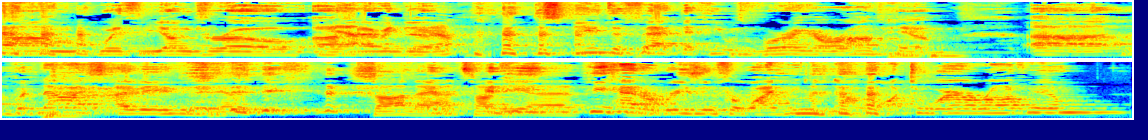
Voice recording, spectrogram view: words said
um, with young Dro uh, Yeah, having to yeah. dispute the fact that he was wearing a romp him. Uh, but now, I, I mean, Saw that. Saw and the. he, Uh, he had a reason for why he did not want to wear a romp him.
